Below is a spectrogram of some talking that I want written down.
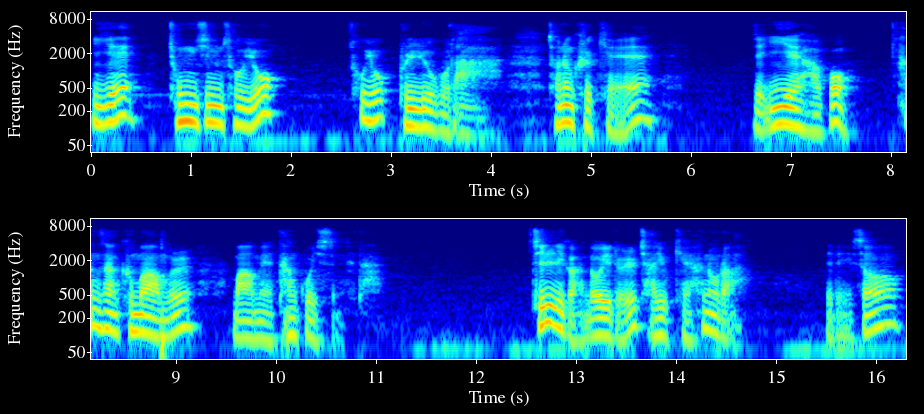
이게 종심소욕, 소욕 불육구라. 저는 그렇게 이제 이해하고 항상 그 마음을 마음에 담고 있습니다. 진리가 너희를 자유케 하노라에 대해서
